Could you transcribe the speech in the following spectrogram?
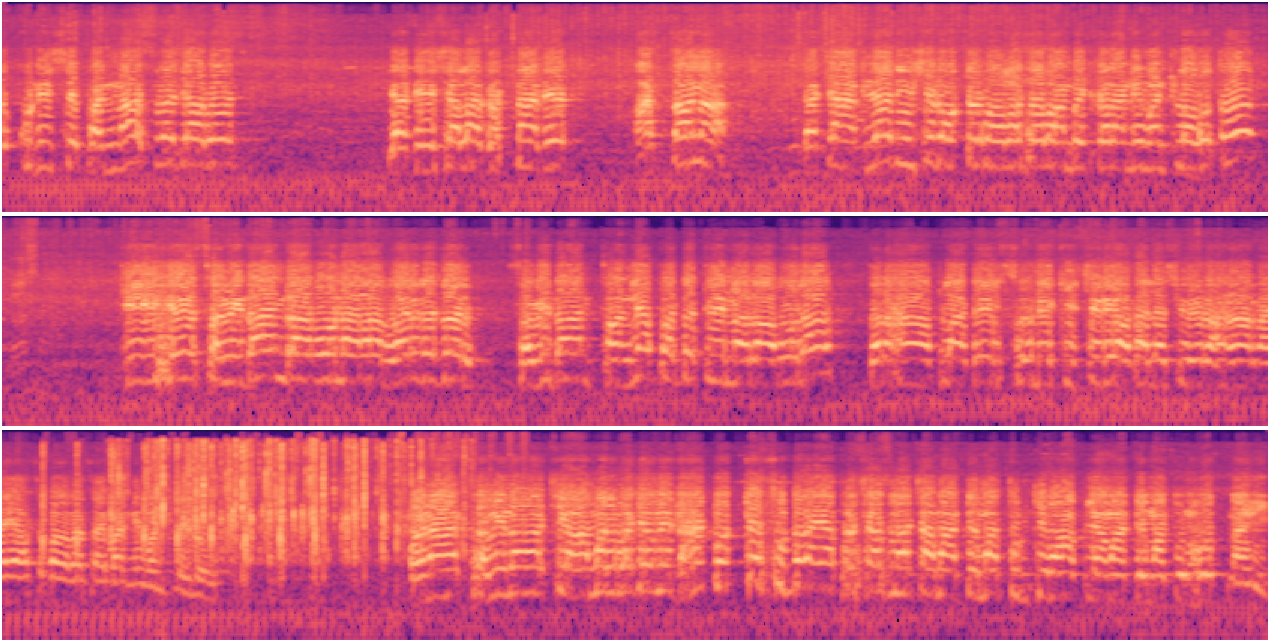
एकोणीसशे पन्नासला ज्यावेळेस या देशाला घटना देत असताना त्याच्या आदल्या दिवशी डॉक्टर बाबासाहेब आंबेडकरांनी म्हटलं होतं की हे संविधान राबवणारा वर्ग जर संविधान चांगल्या पद्धतीनं राबवला तर हा आपला देश सोन्याची चिडिया झाल्याशिवाय राहणार नाही असं बाबासाहेबांनी म्हटलेलं होतं. पण आज संविधानाची अंमलबजावणी दहा टक्के सुद्धा या प्रशासनाच्या माध्यमातून किंवा आपल्या माध्यमातून होत नाही.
